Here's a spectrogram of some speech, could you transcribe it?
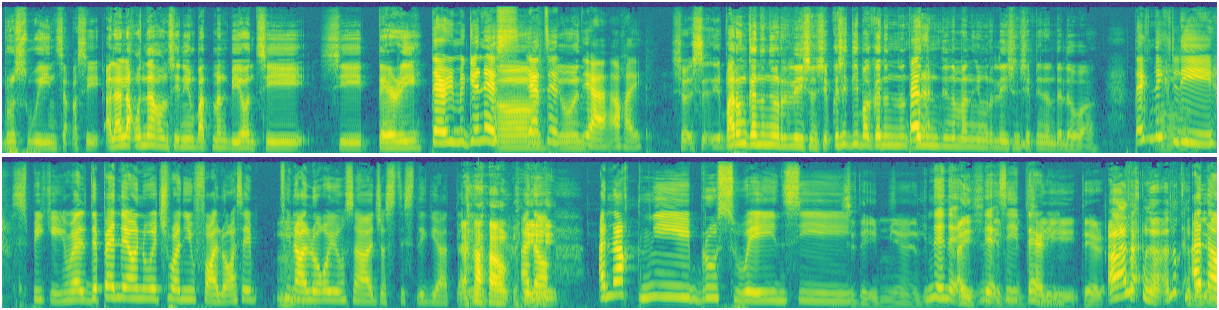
Bruce Wayne, sa kasi, alala ko na kung sino yung Batman Beyond, si, si Terry. Terry McGinnis. Oh, That's it. yun. Yeah, okay. So, si- parang ganun yung relationship. Kasi di ba ganun, Pero- ganun din naman yung relationship nilang dalawa. Technically Oh. speaking, well, depende on which one you follow. Kasi finalo ko yung sa Justice League yata. yun. Mm. okay. Ano, anak ni Bruce Wayne si... si Damien. Hindi, hindi, Ay, hindi, Damien. si Terry. Si Terry. Ah, anak na. Anak na ba ano,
